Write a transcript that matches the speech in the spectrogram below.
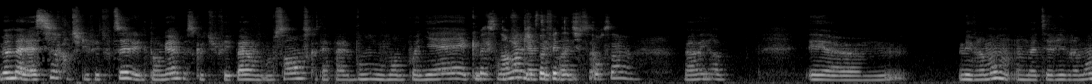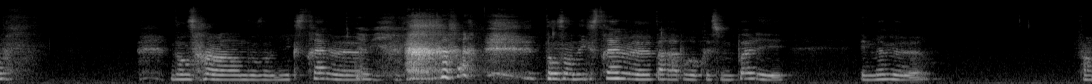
même à la cire, quand tu le fais toute seule, elle t'engueule parce que tu fais pas dans le bon sens, que t'as pas le bon mouvement de poignet. et Que Bah, c'est normal, j'ai pas fait d'études pour ça. Bah oui, grave. Et euh, mais vraiment, on atterrit vraiment dans, dans un, dans un extrême, euh, Ah oui. dans un extrême euh, par rapport aux pressions de poils et, et même, enfin,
